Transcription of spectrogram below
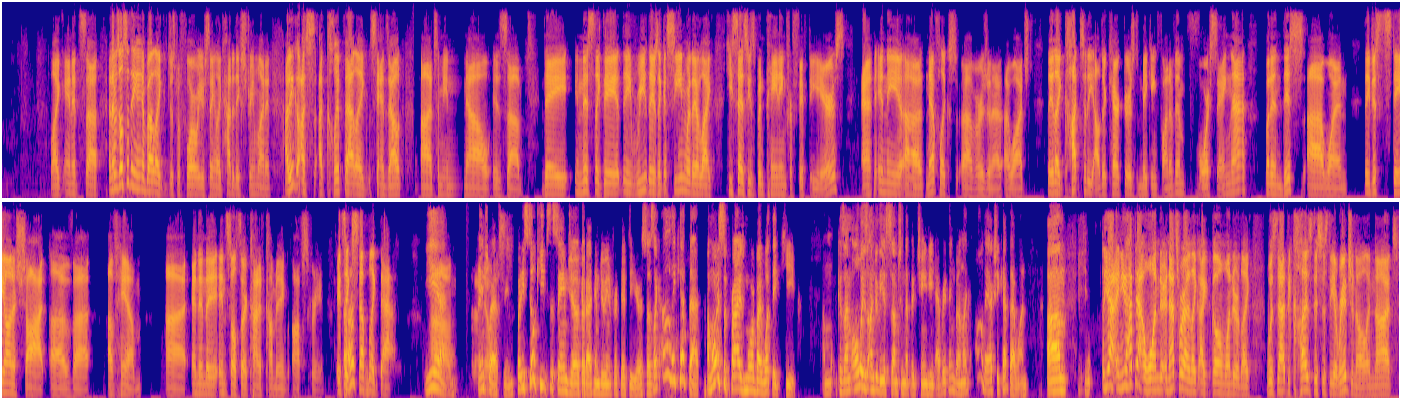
Like, and it's uh, and I was also thinking about like just before what you're saying, like how do they streamline it? I think a clip that like stands out uh, to me now is um, they in this like they they re- there's like a scene where they're like he says he's been painting for 50 years, and in the uh, Netflix uh, version I, I watched, they like cut to the other characters making fun of him for saying that, but in this uh, one they just stay on a shot of uh, of him, uh, and then the insults are kind of coming off screen. It's like stuff like that. Yeah. um, Interesting. But he still keeps the same joke about him doing it for 50 years. So I was like, oh, they kept that. I'm always surprised more by what they keep. Because I'm, always under the assumption that they're changing everything, but I'm like, oh, they actually kept that one. Um, Yeah, and you have to wonder, and that's where I like I go and wonder, like, was that because this is the original and not,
